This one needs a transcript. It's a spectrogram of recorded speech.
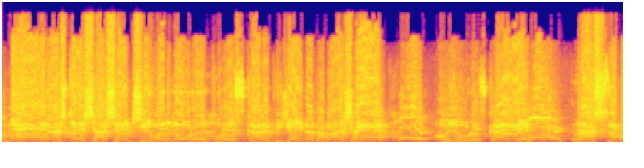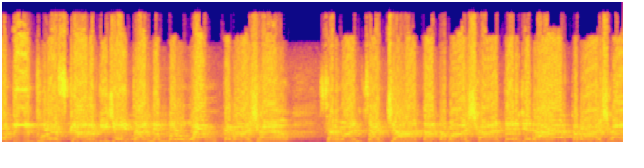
महाराष्ट्र शासन जीवन गौरव पुरस्कार विजेता तमाशा. अहो एवढंच काय. राष्ट्रपती पुरस्कार विजेता नंबर वन तमाशा. सर्वांचा चाहता तमाशा दर्जेदार तमाशा.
